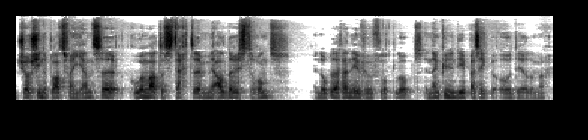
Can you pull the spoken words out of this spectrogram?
Josh in de plaats van Jansen, gewoon laten starten met al de rest rond. En hopen dat dat even vlot loopt. En dan kunnen die pas echt beoordelen. Maar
